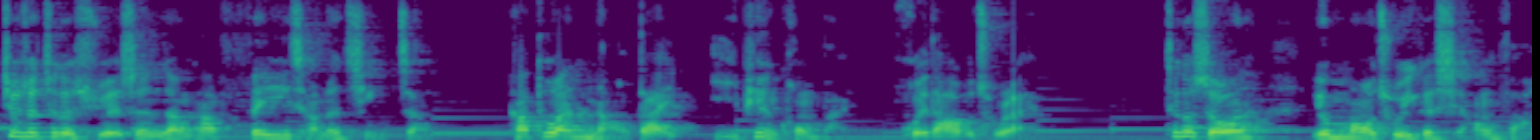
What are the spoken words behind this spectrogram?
就是这个学生让他非常的紧张，他突然脑袋一片空白，回答不出来。这个时候呢，又冒出一个想法：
